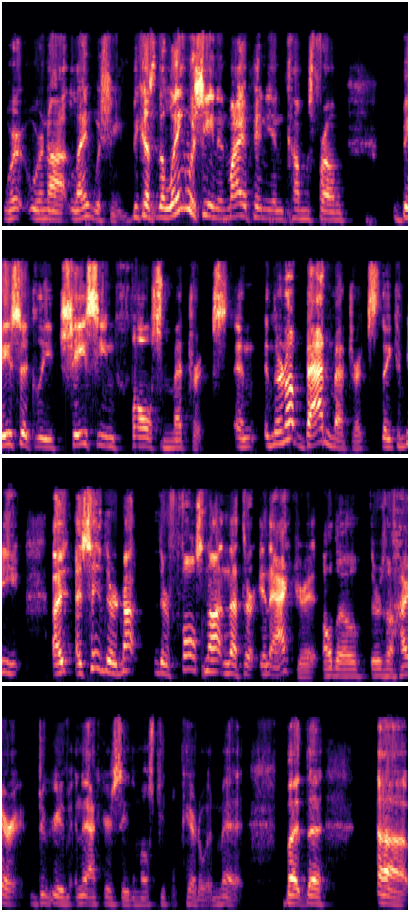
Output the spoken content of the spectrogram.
we're, we're not languishing. Because the languishing, in my opinion, comes from basically chasing false metrics. And, and they're not bad metrics. They can be, I, I say they're not, they're false, not in that they're inaccurate, although there's a higher degree of inaccuracy than most people care to admit. But the, uh,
